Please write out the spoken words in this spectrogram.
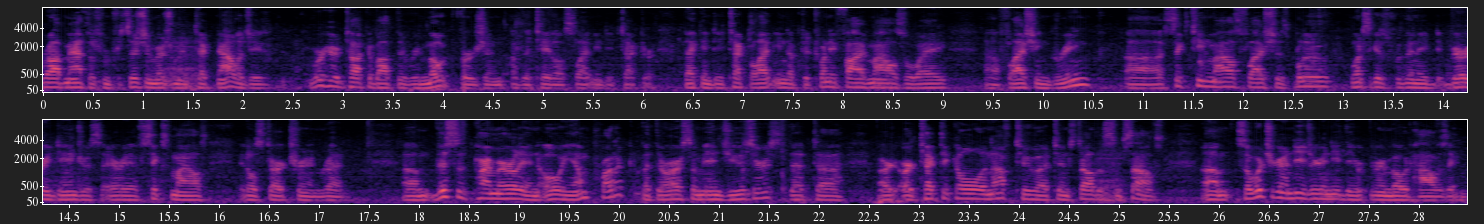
Rob Mathers from Precision Measurement Technology. We're here to talk about the remote version of the Talos lightning detector that can detect lightning up to 25 miles away, uh, flashing green. Uh, 16 miles flashes blue. Once it gets within a very dangerous area of six miles, it'll start turning red. Um, this is primarily an OEM product, but there are some end users that uh, are, are, technical enough to, uh, to install this themselves. Um, so what you're going to need, you're to need the remote housing.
